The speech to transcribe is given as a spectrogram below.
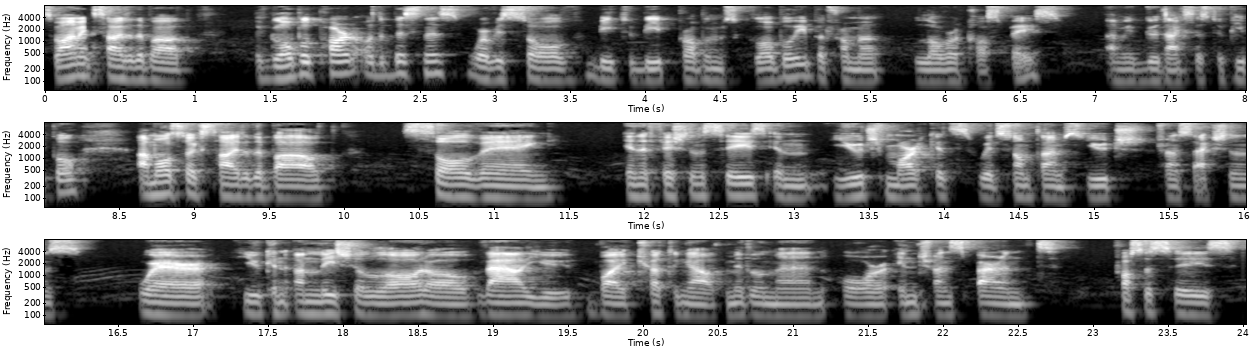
So I'm excited about the global part of the business where we solve B2B problems globally, but from a lower cost base. I mean, good access to people. I'm also excited about solving inefficiencies in huge markets with sometimes huge transactions where you can unleash a lot of value by cutting out middlemen or intransparent processes,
